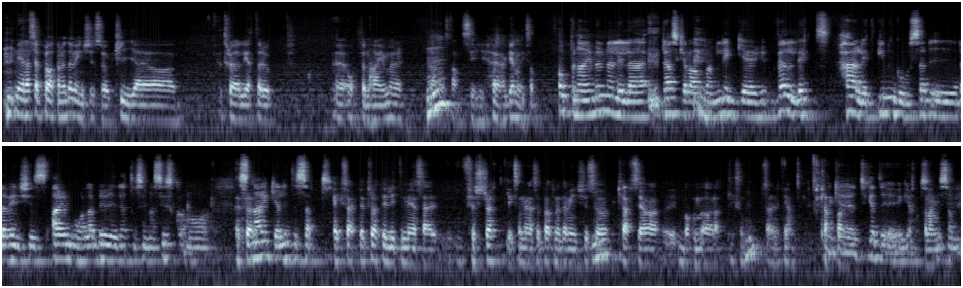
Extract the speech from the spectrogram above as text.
Medan jag pratar med Da Vinci så kliar jag... Jag tror jag letar upp eh, Oppenheimer någonstans i högen. Liksom. Oppenheimer, den lilla dödskallapan, ligger väldigt härligt ingosad i Da Vincis armhåla bredvid ett av sina syskon och Jag tror- snarkar lite sött. Exakt, jag tror att det är lite mer så här förstrött. Liksom. Medan jag pratar med Da Vinci så Mm. krafsar jag bakom örat. Liksom. Mm. Så här lite grann. Jag Klappar. tycker, tycker att det är gött sömnen.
